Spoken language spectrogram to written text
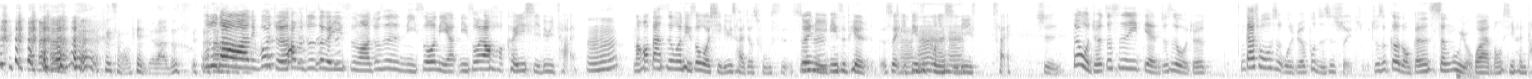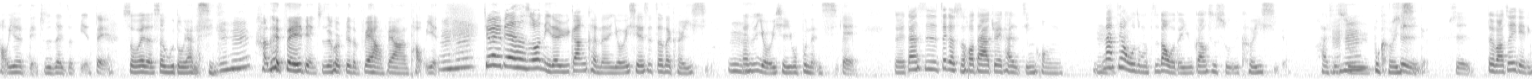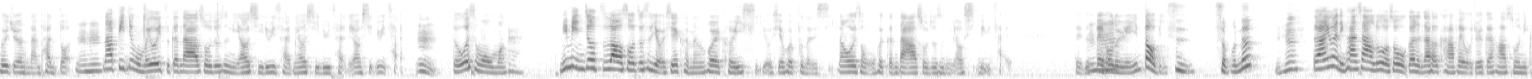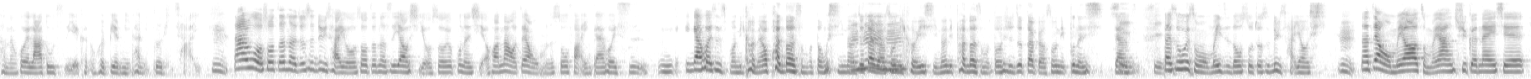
为什么骗人家拉肚子？不知道啊，你不会觉得他们就是这个意思吗？就是你说你要你说要可以洗滤材，嗯哼，然后但是问题说我洗滤材就出事，所以你一定是骗人的，所以一定是不能洗滤材。是，但，我觉得这是一点，就是我觉得应该说是，我觉得不只是水族，就是各种跟生物有关的东西很讨厌的点，就是在这边。对，所谓的生物多样性，嗯哼，它在这一点就是会变得非常非常的讨厌，嗯哼，就会变成说你的鱼缸可能有一些是真的可以洗，嗯但是有一些又不能洗。对，对，但是这个时候大家就会开始惊慌。嗯那这样我怎么知道我的鱼缸是属于可以洗的，还是属于不可以洗的？是，对吧？这一点你会觉得很难判断。嗯哼，那毕竟我们又一直跟大家说，就是你要洗滤材，你要洗滤材，你要洗滤材。嗯，对，为什么我们明明就知道说，就是有些可能会可以洗，有些会不能洗，那为什么我会跟大家说，就是你要洗滤材了？对，这背后的原因到底是什么呢？嗯哼，对啊，因为你看，像如果说我跟人家喝咖啡，我就会跟他说，你可能会拉肚子，也可能会便秘，看你个体差异。嗯，那如果说真的就是绿茶，有的时候真的是要洗，有时候又不能洗的话，那我这样我们的说法应该会是，嗯，应该会是什么？你可能要判断什么东西呢？就代表说你可以洗，那你判断什么东西就代表说你不能洗，这样子。是，但是为什么我们一直都说就是绿茶要洗？嗯，那这样我们要怎么样去跟那一些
